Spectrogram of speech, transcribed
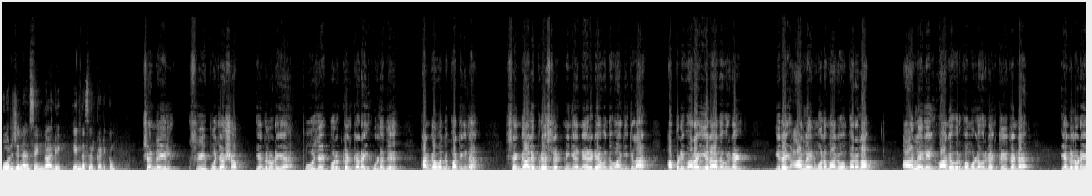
ஒரிஜினல் செங்காலி எங்கே சார் கிடைக்கும்? சென்னையில் ஸ்ரீ பூஜா ஷாப் எங்களுடைய பூஜை பொருட்கள் கடை உள்ளது. அங்கே வந்து பார்த்தீங்கன்னா செங்காலி பிரேஸ்லெட் நீங்கள் நேரடியாக வந்து வாங்கிக்கலாம். அப்படி வர இயலாதவர்கள் இதை ஆன்லைன் மூலமாகவும் பெறலாம். ஆன்லைனில் வாங்க விருப்பம் உள்ளவர்கள் கீழ்கண்ட எங்களுடைய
